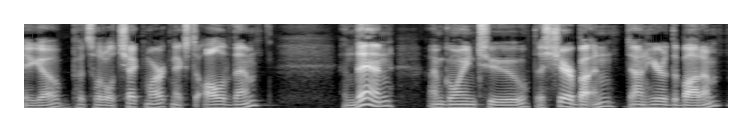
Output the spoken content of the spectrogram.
There you go. Puts a little check mark next to all of them. And then I'm going to the share button down here at the bottom.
